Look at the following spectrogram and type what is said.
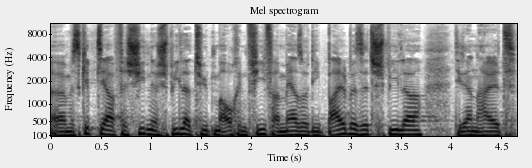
Ähm, es gibt ja verschiedene Spielertypen auch in FIFA, mehr so die Ballbesitzspieler, die dann halt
